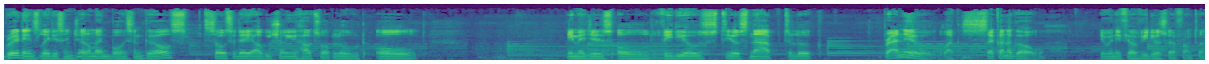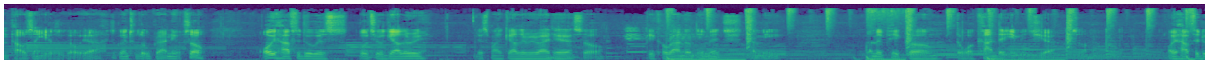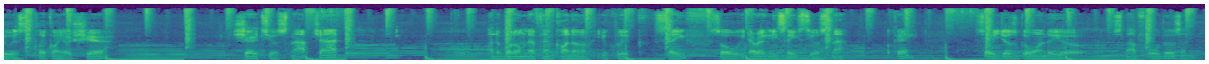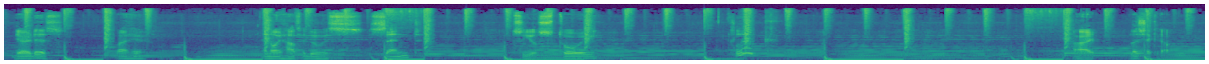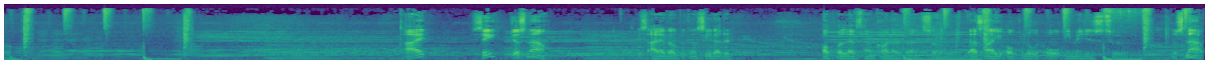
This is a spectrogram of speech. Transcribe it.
Greetings, ladies and gentlemen, boys and girls. So, today I'll be showing you how to upload old images, old videos to your Snap to look brand new, like a second ago. Even if your videos were from 20,000 years ago, yeah, it's going to look brand new. So, all you have to do is go to your gallery. There's my gallery right here. So, pick a random image. Let me let me pick um, the Wakanda image here. All you have to do is click on your share. Share it to your snapchat. At the bottom left hand corner you click save. So it directly saves to your snap okay? So you just go under your snap folders and there it is right here. And all you have to do is send to your story. Click. All right Let's check it out. Alright, see, just now it's up. You can see that the upper left hand corner there. So that's how you upload all images to your Snap.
